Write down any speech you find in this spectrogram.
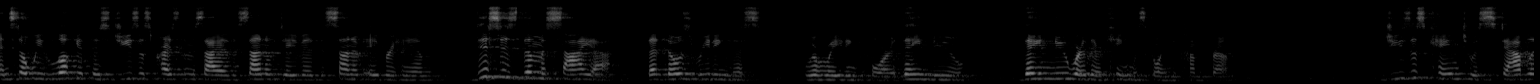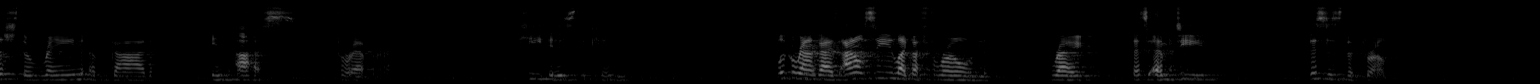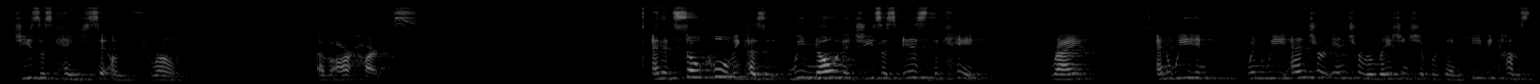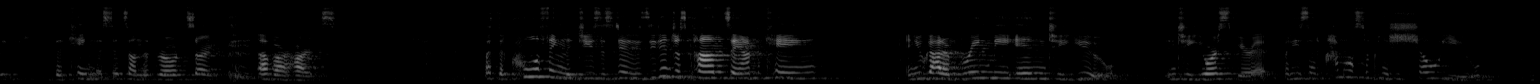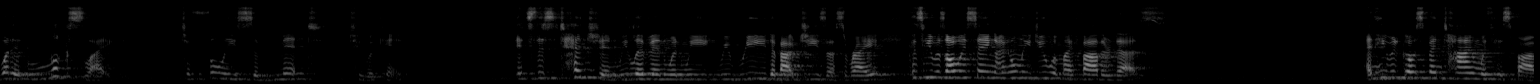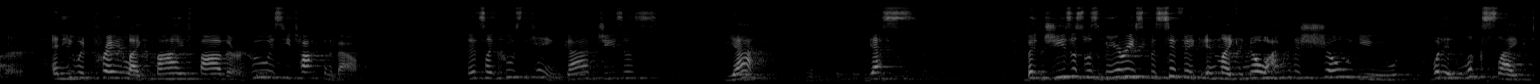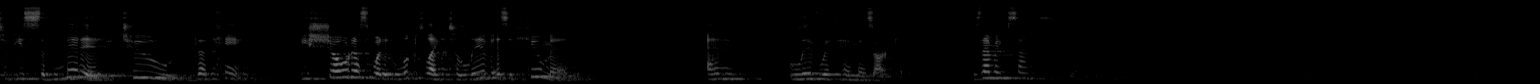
And so we look at this Jesus Christ, the Messiah, the son of David, the son of Abraham. This is the Messiah that those reading this were waiting for. They knew. They knew where their king was going to come from. Jesus came to establish the reign of God in us forever. He is the king. Look around, guys. I don't see like a throne, right? That's empty. This is the throne. Jesus came to sit on the throne of our hearts. And it's so cool because we know that Jesus is the king, right? And we, when we enter into relationship with him, he becomes the, the king that sits on the throne, sorry, of our hearts. But the cool thing that Jesus did is he didn't just come and say, I'm the king, and you got to bring me into you, into your spirit. But he said, I'm also going to show you what it looks like to fully submit to a king. It's this tension we live in when we, we read about Jesus, right? Because he was always saying, I only do what my father does. And he would go spend time with his father. And he would pray like, My father. Who is he talking about? And it's like, who's the king? God? Jesus? Yeah. Yes. But Jesus was very specific in, like, no, I'm going to show you what it looks like to be submitted to the king. He showed us what it looked like to live as a human and live with him as our king. Does that make sense?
